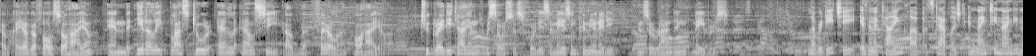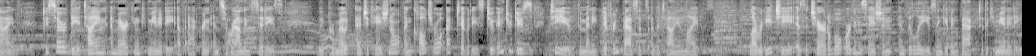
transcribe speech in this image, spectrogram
of Cuyahoga Falls, Ohio, and Italy Plus Tour LLC of Fairlawn, Ohio two great Italian resources for this amazing community and surrounding neighbors. La Radici is an Italian club established in 1999 to serve the Italian American community of Akron and surrounding cities. We promote educational and cultural activities to introduce to you the many different facets of Italian life. La Radici is a charitable organization and believes in giving back to the community.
